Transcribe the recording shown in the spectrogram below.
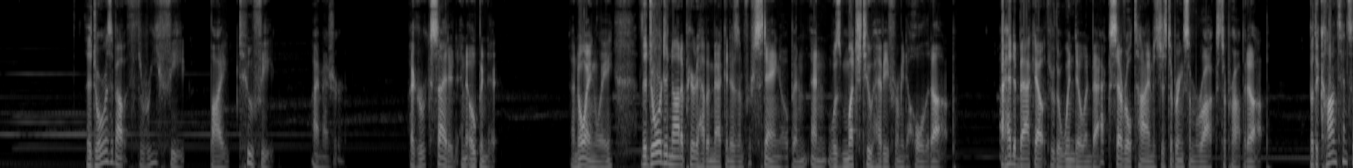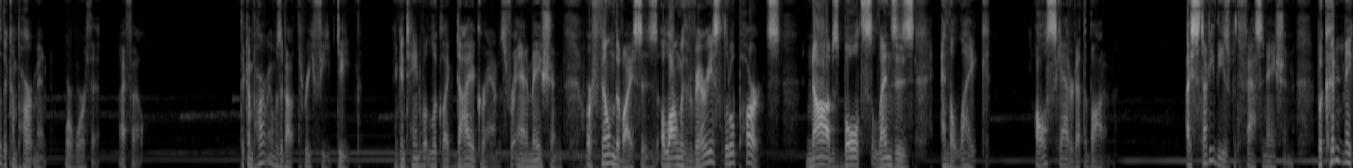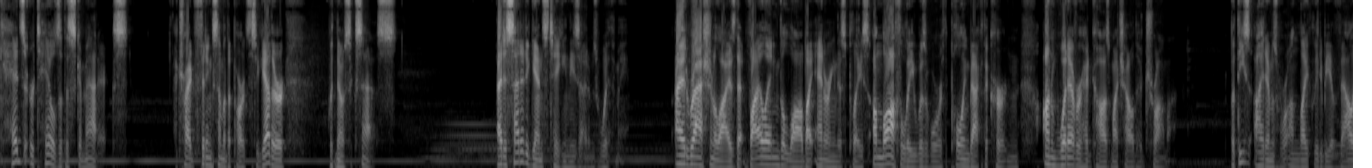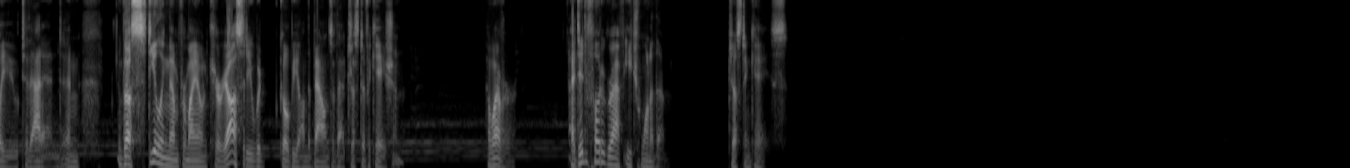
The door was about three feet by two feet, I measured. I grew excited and opened it. Annoyingly, the door did not appear to have a mechanism for staying open, and was much too heavy for me to hold it up. I had to back out through the window and back several times just to bring some rocks to prop it up. But the contents of the compartment were worth it, I felt. The compartment was about three feet deep and contained what looked like diagrams for animation or film devices, along with various little parts knobs, bolts, lenses, and the like, all scattered at the bottom. I studied these with fascination, but couldn't make heads or tails of the schematics. I tried fitting some of the parts together, with no success. I decided against taking these items with me. I had rationalized that violating the law by entering this place unlawfully was worth pulling back the curtain on whatever had caused my childhood trauma. But these items were unlikely to be of value to that end, and thus stealing them for my own curiosity would go beyond the bounds of that justification. However, I did photograph each one of them, just in case.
